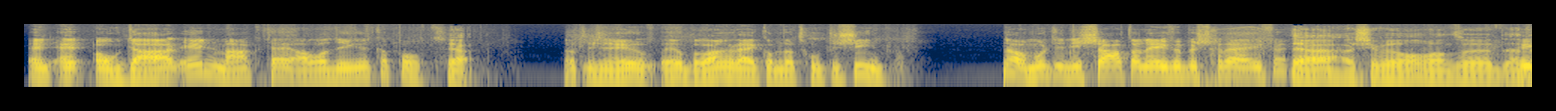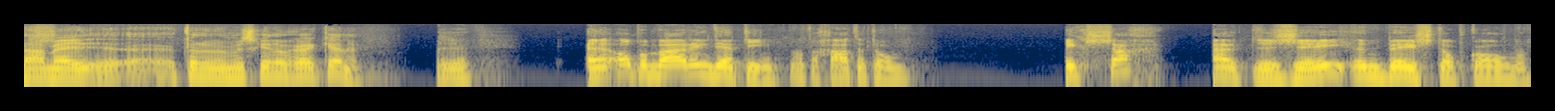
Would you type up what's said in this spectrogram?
En, en ook daarin maakt hij alle dingen kapot. Ja. Dat is een heel, heel belangrijk om dat goed te zien. Nou, we moeten die Satan even beschrijven. Ja, als je wil, want eh, Ik- daarmee eh, kunnen we misschien nog herkennen. Eh, openbaring 13, want daar gaat het om. Ik zag uit de zee een beest opkomen.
